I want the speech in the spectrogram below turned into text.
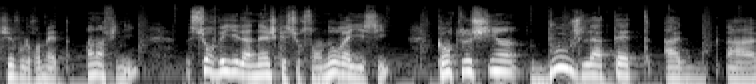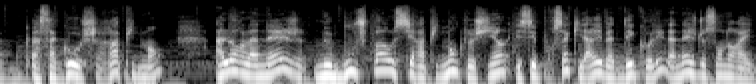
Je vais vous le remettre à l'infini. Surveillez la neige qui est sur son oreille ici. Quand le chien bouge la tête à, sa gauche rapidement, alors la neige ne bouge pas aussi rapidement que le chien et c'est pour ça qu'il arrive à décoller la neige de son oreille.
